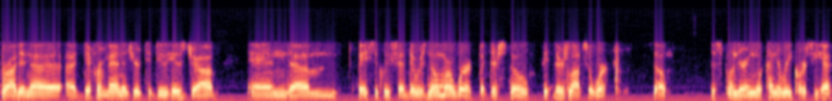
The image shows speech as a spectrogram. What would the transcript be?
Brought in a, a different manager to do his job, and um, basically said there was no more work, but there's still there's lots of work. So, just wondering what kind of recourse he has.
